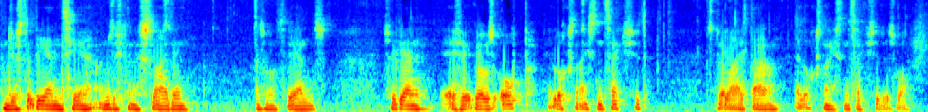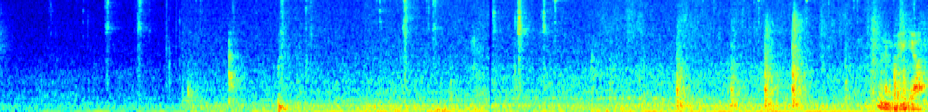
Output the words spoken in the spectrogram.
And just at the ends here I'm just going to slide in as well to the ends. So again if it goes up it looks nice and textured. If it lies down it looks nice and textured as well. There we go.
